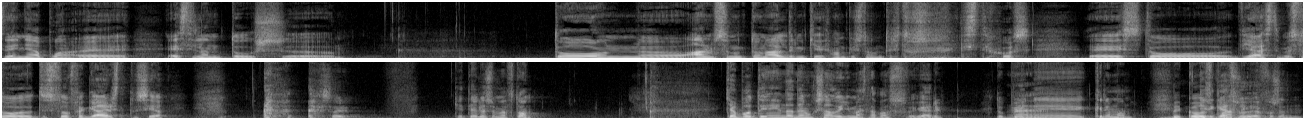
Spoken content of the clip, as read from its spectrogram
1969 που ε, έστειλαν τους, ε, τον ε, Armstrong, τον Aldrin και δεν θυμάμαι ποιος ήταν ο τρίτος, δυστυχώς, ε, στο, διάστημα, στο, στο φεγγάρι στην ουσία. Sorry. Και τέλειωσε με αυτό. Και από ό,τι δεν έχουν ξαναδοκιμάσει να πάνε στο φεγγάρι. Το οποίο ναι. είναι κρίμα. Because Ειδικά εφόσον.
